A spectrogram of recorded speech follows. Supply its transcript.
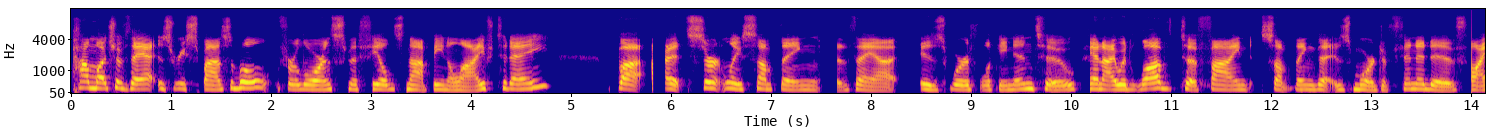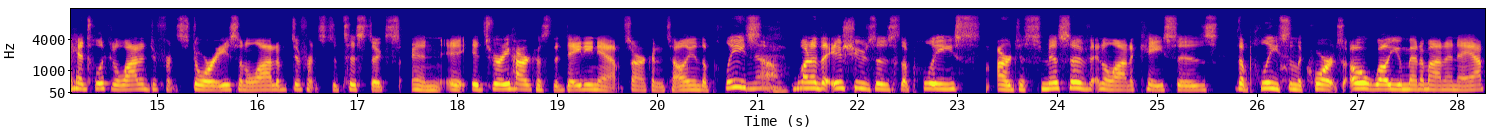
how much of that is responsible for Lauren Smithfield's not being alive today, but it's certainly something that is worth looking into. And I would love to find something that is more definitive. I had to look at a lot of different stories and a lot of different statistics, and it, it's very hard because the dating apps aren't going to tell you. The police, no. one of the issues is the police are dismissive in a lot of cases the police and the courts, oh, well, you met him on an app.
